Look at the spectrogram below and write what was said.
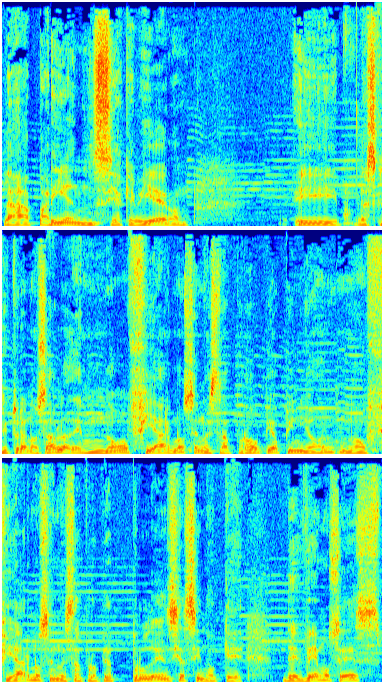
la apariencia que vieron, y la escritura nos habla de no fiarnos en nuestra propia opinión, no fiarnos en nuestra propia prudencia, sino que debemos es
